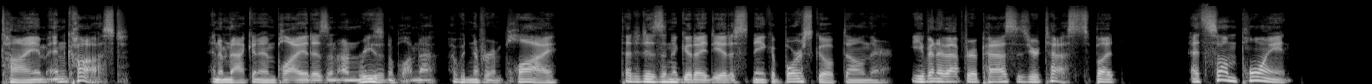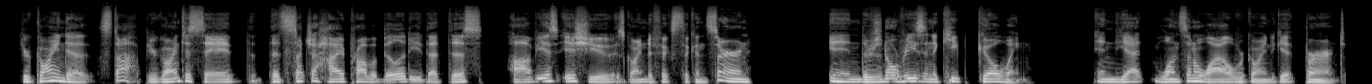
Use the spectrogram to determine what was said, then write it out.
time and cost. And I'm not going to imply it as an unreasonable. I'm not, I would never imply that it isn't a good idea to snake a borescope down there, even if after it passes your tests. But at some point, you're going to stop. You're going to say that that's such a high probability that this obvious issue is going to fix the concern. And there's no reason to keep going. And yet, once in a while, we're going to get burnt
